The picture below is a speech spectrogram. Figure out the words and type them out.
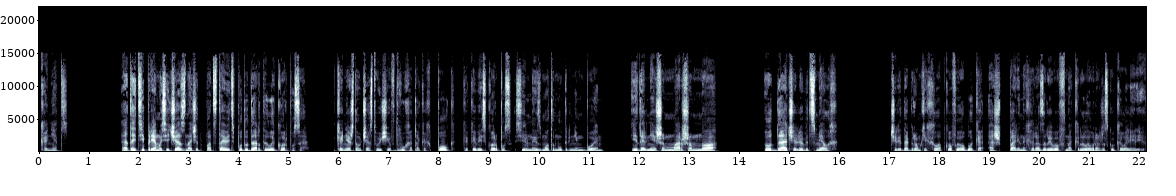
конец. Отойти прямо сейчас значит подставить под удар тылы корпуса. Конечно, участвующий в двух атаках полк, как и весь корпус, сильно измотан утренним боем, и дальнейшим маршем, но... Удача любит смелых. Череда громких хлопков и облако ошпаренных разрывов накрыло вражескую кавалерию.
